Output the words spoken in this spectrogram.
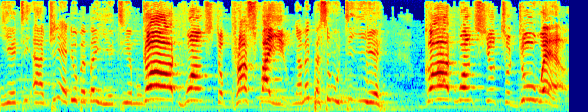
Yiedi- adwene a de wobɛba yiedie mu God wants to prosper you. nyame pɛ sɛ wodi yie God wants you to do well.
